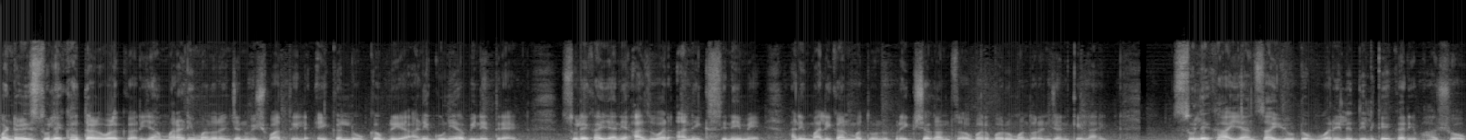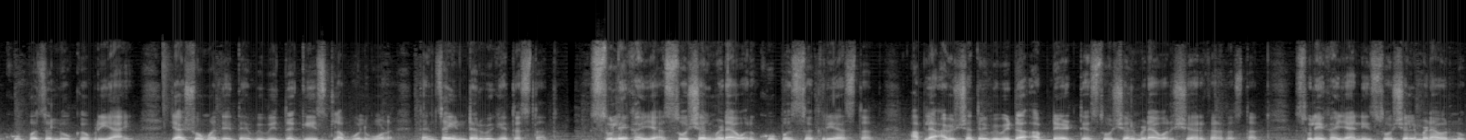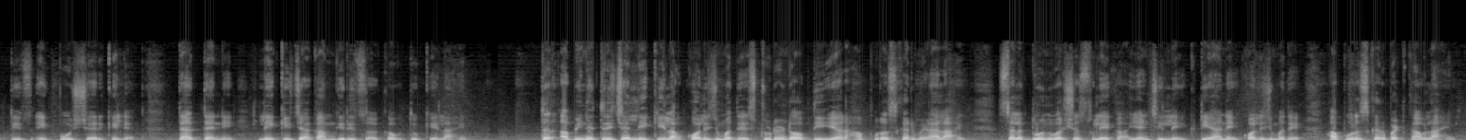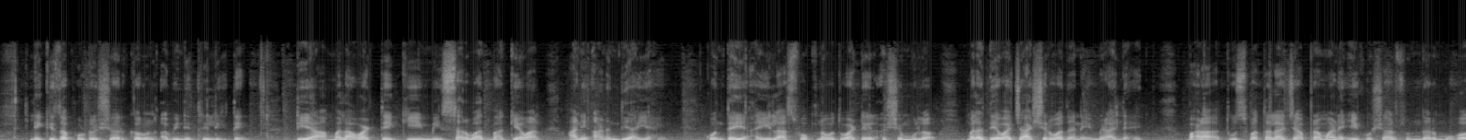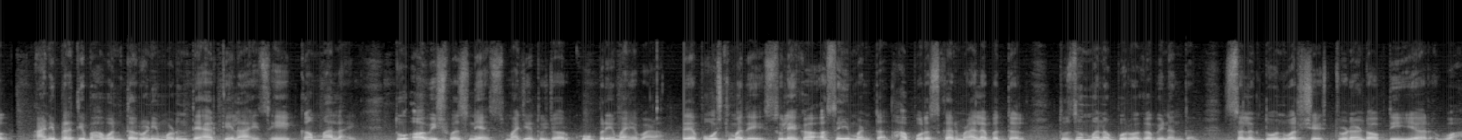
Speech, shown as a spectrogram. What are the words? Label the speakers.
Speaker 1: मंडळी सुलेखा तळवळकर या मराठी मनोरंजन विश्वातील एक लोकप्रिय आणि गुणी अभिनेत्री आहेत. सुलेखा यांनी आजवर अनेक सिनेमे आणि मालिकांमधून प्रेक्षकांचं भरभरून मनोरंजन केलं आहे. सुलेखा यांचा यूट्यूबवरील दिल के करीब हा शो खूपच लोकप्रिय आहे. या शोमध्ये ते विविध गेस्टला बोलवून त्यांचा इंटरव्ह्यू घेत असतात. सुलेखा या सोशल मीडियावर खूपच सक्रिय असतात. आपल्या आयुष्यातील विविध अपडेट ते सोशल मीडियावर शेअर करत असतात. सुलेखा यांनी सोशल मीडियावर नुकतीच एक पोस्ट शेअर केली आहे. त्यात त्यांनी लेकीच्या कामगिरीचं कौतुक केलं आहे. तर अभिनेत्रीच्या लेकीला कॉलेजमध्ये स्टुडंट ऑफ द इयर हा पुरस्कार मिळाला आहे. सलग दोन वर्ष सुलेखा यांची लेख टियाने कॉलेजमध्ये हा पुरस्कार पटकावला आहे. लेकीचा फोटो शेअर करून अभिनेत्री लिहिते. टिया मला वाटते की मी सर्वात भाग्यवान आणि आनंदी आई आहे. कोणत्याही आईला स्वप्नवत वाटेल अशी मुलं मला देवाच्या आशीर्वादाने मिळाली आहेत. बाळा तू स्वतःला ज्याप्रमाणे एक हुशार सुंदर मोहक आणि प्रतिभावन तरुणी म्हणून तयार केला आहेस हे कमाल आहे. तू अविश्वसनीय आहेस. माझे तुझ्यावर खूप प्रेम आहे बाळा. त्या पोस्टमध्ये सुलेखा असंही म्हणतात हा पुरस्कार मिळाल्याबद्दल तुझं मनपूर्वक अभिनंदन. सलग दोन वर्षे स्टुडंट ऑफ दी इयर. वा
